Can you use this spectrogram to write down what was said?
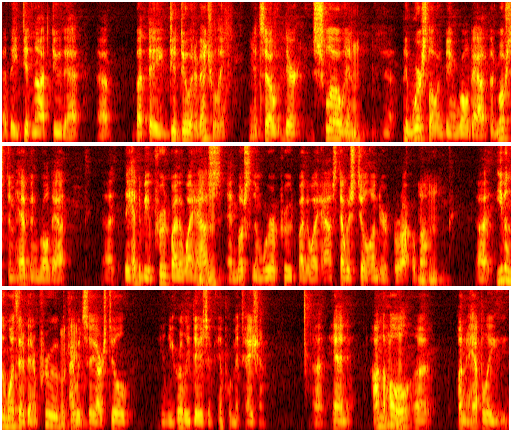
Uh, they did not do that, uh, but they did do it eventually. And so they're slow in, uh, they were slow in being rolled out, but most of them have been rolled out. Uh, they had to be approved by the White House, and most of them were approved by the White House. That was still under Barack Obama. Uh, even the ones that have been approved, I would say, are still in the early days of implementation. Uh, and on the Mhm. whole, uh, unhappily,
